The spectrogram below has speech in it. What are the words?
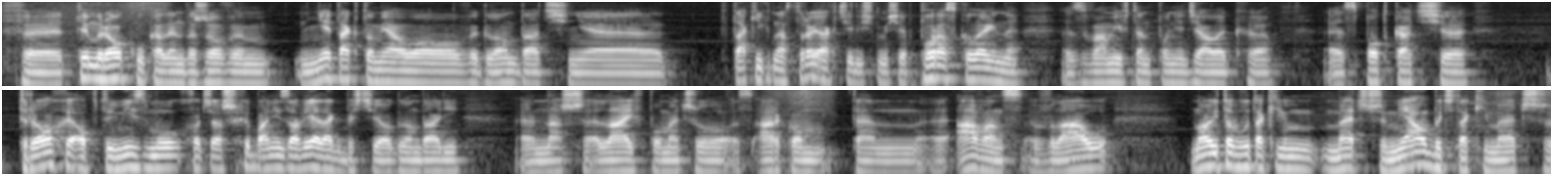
W tym roku kalendarzowym nie tak to miało wyglądać, nie w takich nastrojach chcieliśmy się po raz kolejny z Wami w ten poniedziałek e, spotkać. Trochę optymizmu, chociaż chyba nie za wiele, jakbyście oglądali nasz live po meczu z Arką, ten e, awans wlał. No i to był taki mecz, czy miał być taki mecz, e,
